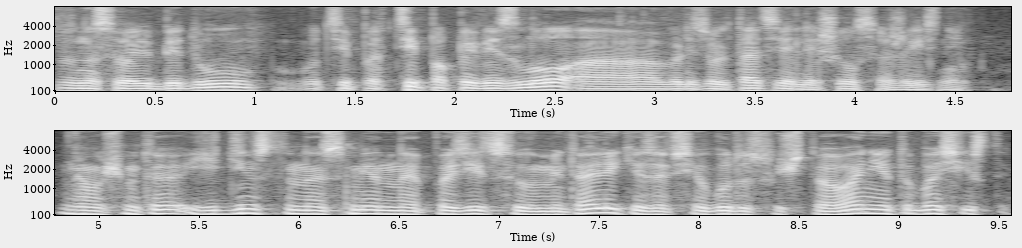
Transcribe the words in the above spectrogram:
на свою беду, вот типа, типа повезло, а в результате лишился жизни. Ну, в общем-то, единственная сменная позиция у «Металлики» за все годы существования – это басисты.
